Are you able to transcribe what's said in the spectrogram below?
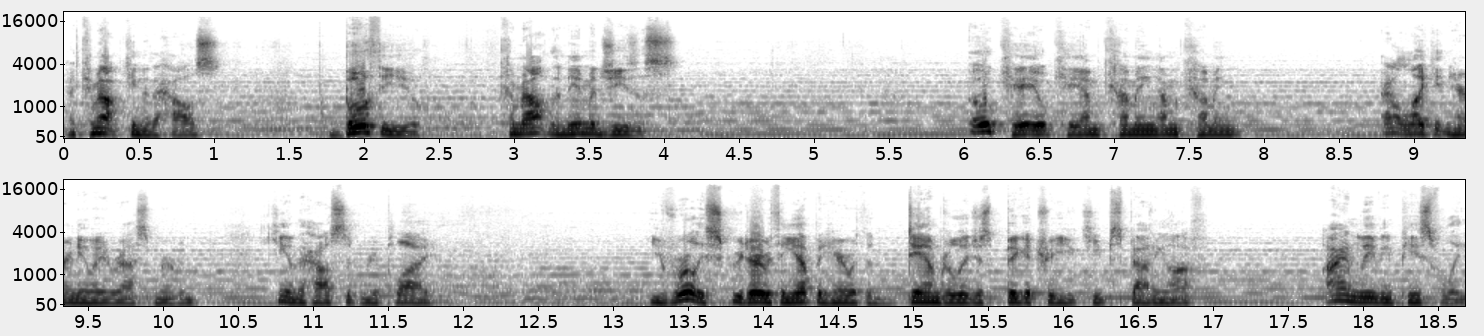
and come out, King of the House. Both of you, come out in the name of Jesus. Okay, okay, I'm coming, I'm coming. I don't like it in here anyway, rasped Mervyn. King of the House didn't reply. You've really screwed everything up in here with the damned religious bigotry you keep spouting off. I am leaving peacefully.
